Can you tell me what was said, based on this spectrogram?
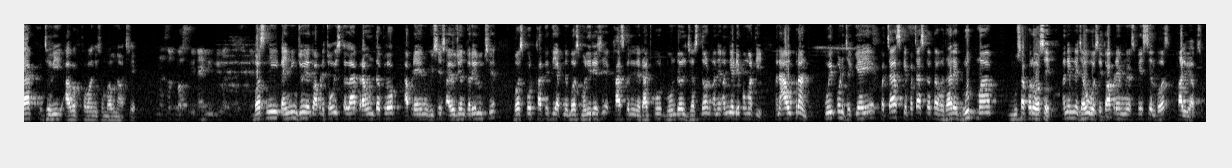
લાખ જેવી આવક થવાની સંભાવના છે. બસની ટાઈમિંગ જોઈએ તો આપણે ચોવીસ કલાક રાઉન્ડ ધ ક્લોક આપણે એનું વિશેષ આયોજન કરેલું છે. બસ પોર્ટ ખાતેથી આપને બસ મળી રહેશે, ખાસ કરીને રાજકોટ, ગોંડલ, જસદણ અને અન્ય ડેપોમાંથી. અને આ ઉપરાંત કોઈ પણ જગ્યાએ પચાસ કે પચાસ કરતાં વધારે ગ્રુપમાં મુસાફરો હશે અને એમને જવું હશે, તો આપણે એમને સ્પેશિયલ બસ ફાળવી આપશું.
